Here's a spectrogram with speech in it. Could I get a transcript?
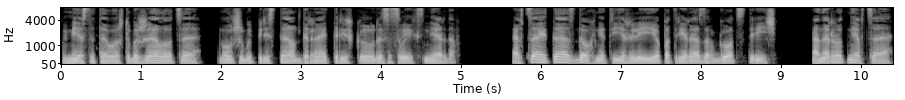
«вместо того, чтобы жаловаться, лучше бы перестал драть три шкуры со своих смердов. Овца и та сдохнет, ежели ее по три раза в год стричь, а народ не овца.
